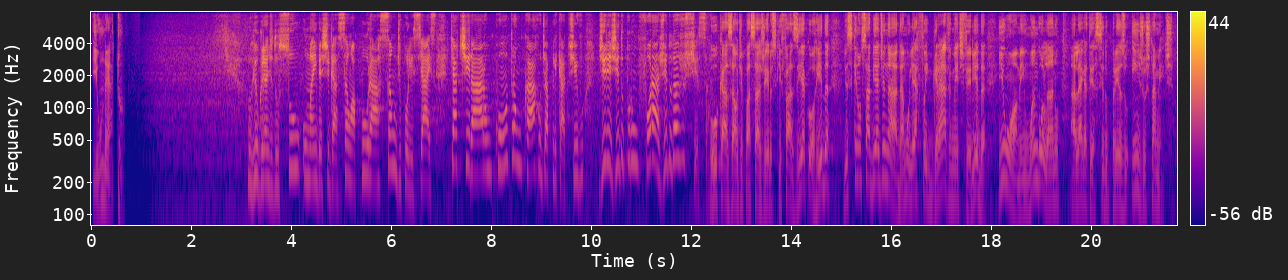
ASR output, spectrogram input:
e um neto. No Rio Grande do Sul, uma investigação apura a ação de policiais que atiraram contra um carro de aplicativo dirigido por um foragido da justiça. O casal de passageiros que fazia a corrida disse que não sabia de nada. A mulher foi gravemente ferida e um homem, um angolano, alega ter sido preso injustamente.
